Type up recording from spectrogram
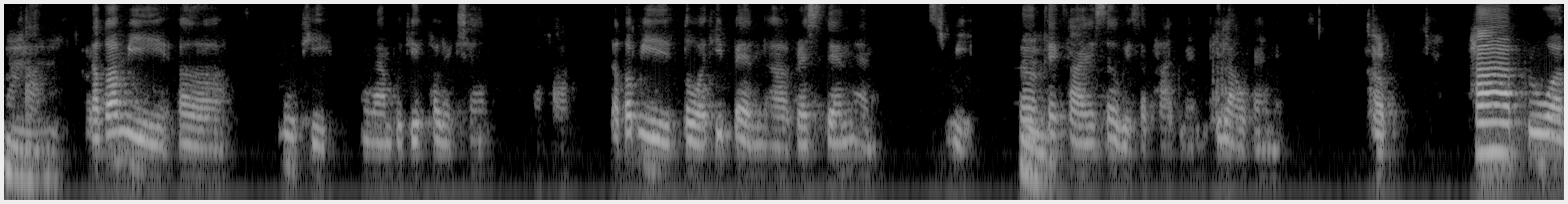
อืมนะคะแล้วก็มีเอ่อบูติกโรงแรมบูติกคอลเลกชันนะคะแล้วก็มีตัวที่เป็นเอ่อ resident and suite ก็อืมคล้ายๆ service apartment ที่เราแบ่งครับภาพรวม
